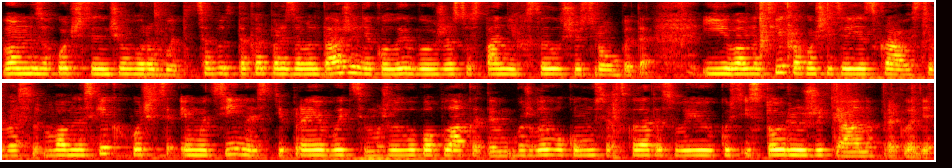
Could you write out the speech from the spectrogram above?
Вам не захочеться нічого робити. Це буде таке перезавантаження, коли ви вже з останніх сил щось робите. І вам наскільки хочеться яскравості, вам наскільки хочеться емоційності, проявитися, можливо, поплакати, можливо, комусь розказати свою якусь історію життя, наприклад.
